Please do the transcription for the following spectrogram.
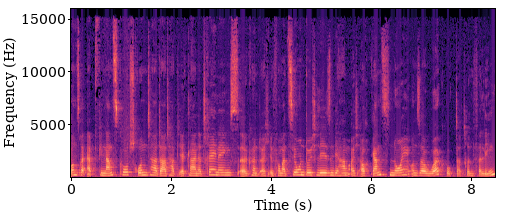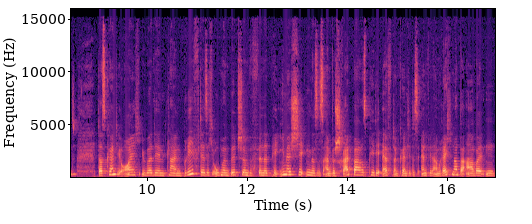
unsere App Finanzcoach runter. Dort habt ihr kleine Trainings, äh, könnt euch Informationen durchlesen. Wir haben euch auch ganz neu unser Workbook da drin verlinkt. Das könnt ihr euch über den kleinen Brief, der sich oben im Bildschirm befindet, per E-Mail schicken. Das ist ein beschreibbares PDF. Dann könnt ihr das entweder am Rechner bearbeiten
